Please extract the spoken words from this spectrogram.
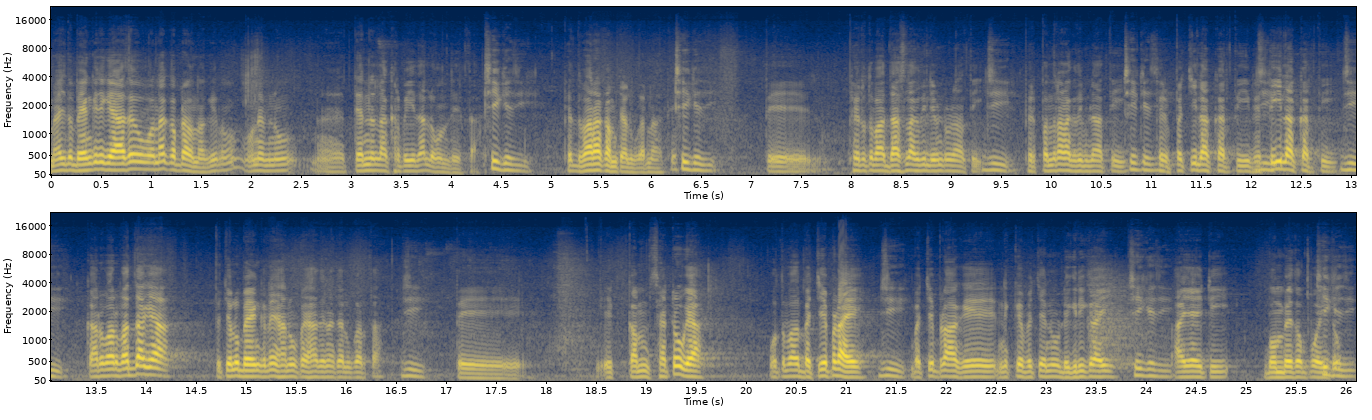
ਮੈਂ ਜਦੋਂ ਬੈਂਕ 'ਚ ਗਿਆ ਤੇ ਉਹ ਕਹਿੰਦਾ ਘਬਰਾਉਂਦਾ ਕਿਉਂ? ਉਹਨੇ ਮੈਨੂੰ 3 ਲੱਖ ਰੁਪਏ ਦਾ ਲੋਨ ਦੇ ਦਿੱਤਾ। ਠੀਕ ਹੈ ਜੀ। ਫਿਰ ਦੁਬਾਰਾ ਕੰਮ ਚਾਲੂ ਕਰਨਾ ਤੇ ਠੀਕ ਹੈ ਜੀ। ਤੇ ਫਿਰ ਉਹ ਤੋਂ ਬਾਅਦ 10 ਲੱਖ ਦੀ ਲਿਮਟ ਬਣਾਤੀ। ਜੀ। ਫਿਰ 15 ਲੱਖ ਦੀ ਬਣਾਤੀ। ਠੀਕ ਹੈ ਜੀ। ਫਿਰ 25 ਲੱਖ ਕਰਤੀ ਫਿਰ 30 ਲੱਖ ਕਰਤੀ। ਜੀ। ਕਾਰੋਬਾਰ ਵੱਧਦਾ ਗਿਆ ਤੇ ਚਲੋ ਬੈਂਕ ਨੇ ਸਾਨੂੰ ਪੈਸਾ ਦੇਣਾ ਚਾਲੂ ਕਰਤਾ। ਜੀ। ਤੇ ਇੱਕ ਕੰਮ ਸੈੱਟ ਹੋ ਗਿਆ। ਉਸ ਤੋਂ ਬਾਅਦ ਬੱਚੇ ਪੜ੍ਹਾਏ। ਜੀ। ਬੱਚੇ ਪੜ੍ਹਾ ਕੇ ਨਿੱਕੇ ਬੱਚੇ ਨੂੰ ਡਿਗਰੀ ਕਰਾਈ। ਠੀਕ ਹੈ ਜੀ। ਆਈਆਈਟੀ ਬੰਬੇ ਤੋਂ ਪੋਈ ਠੀਕ ਹੈ ਤੋਂ ਜੀ।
